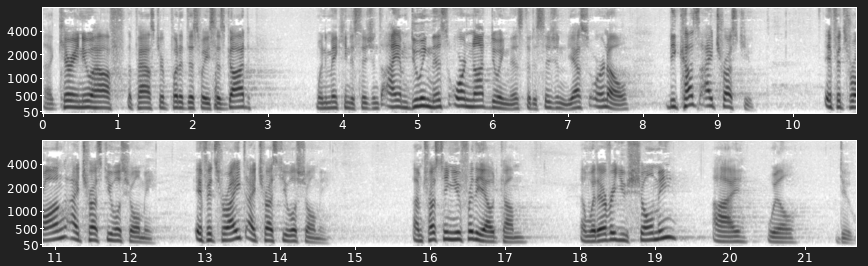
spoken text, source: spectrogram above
Uh, Carey Nieuwhof, the pastor, put it this way He says, God, when making decisions. I am doing this or not doing this, the decision yes or no, because I trust you. If it's wrong, I trust you will show me. If it's right, I trust you will show me. I'm trusting you for the outcome, and whatever you show me, I will do.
